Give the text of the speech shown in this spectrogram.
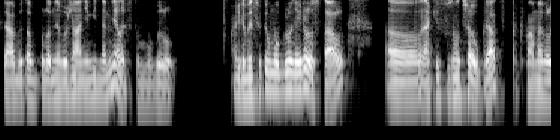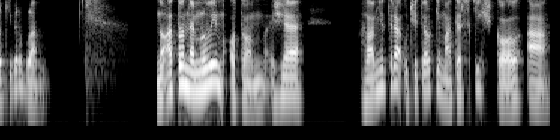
která by tam podle mě možná ani mít neměli v tom mobilu. A kdyby se k tomu mobilu někdo dostal, uh, nějakým způsobem třeba ukrad, tak máme velký problém. No a to nemluvím o tom, že hlavně teda učitelky mateřských škol a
